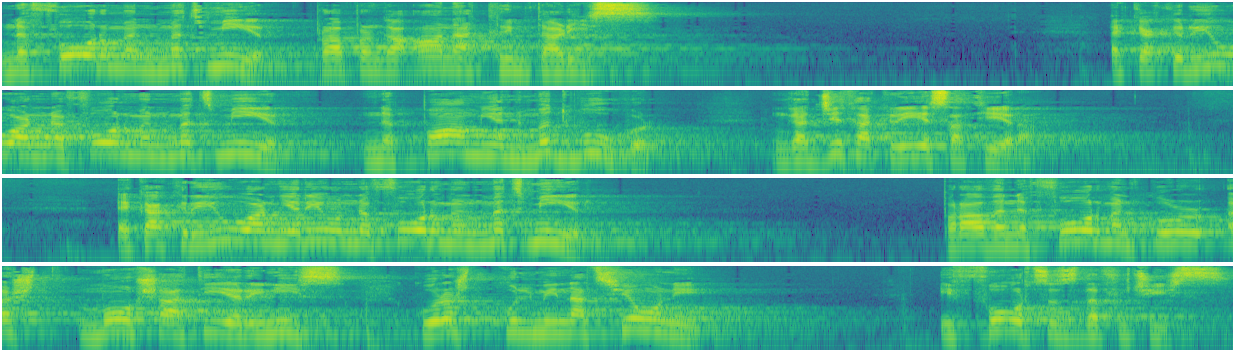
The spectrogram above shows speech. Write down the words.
në formën më të mirë, pra për nga ana e krijimtarisë. E ka krijuar në formën më të mirë, në pamjen më të bukur nga gjitha krijesat tjera. E ka krijuar njeriun në formën më të mirë, pra edhe në formën kur është mosha e tij e rinisë, kur është kulminacioni i forcës dhe fuqisë.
